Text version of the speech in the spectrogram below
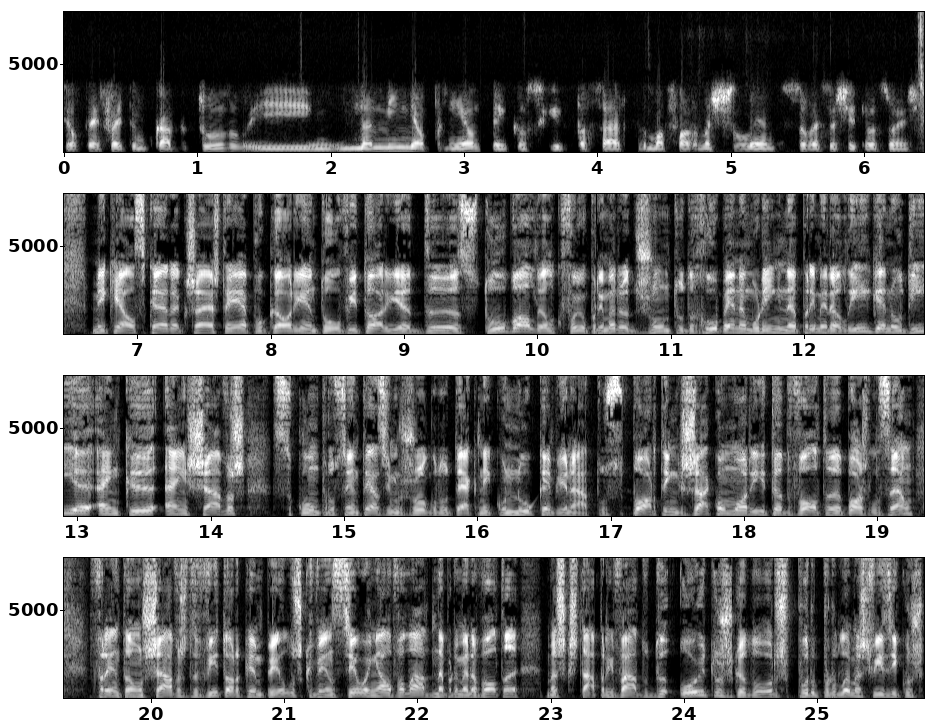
Ele tem feito um bocado de tudo e, na minha opinião, tem conseguido passar de uma forma excelente sobre essas situações. Miquel Sequeira, que já esta época orientou o Vitória de Setúbal, ele que foi o primeiro adjunto de Rubén Amorim na Primeira Liga, no dia em que, em Chaves, se cumpre o centésimo jogo do técnico no campeonato. O Sporting, já com Morita de volta após lesão, frente a um Chaves de Vítor Campeão Capelos, que venceu em Alvalade na primeira volta, mas que está privado de oito jogadores por problemas físicos.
